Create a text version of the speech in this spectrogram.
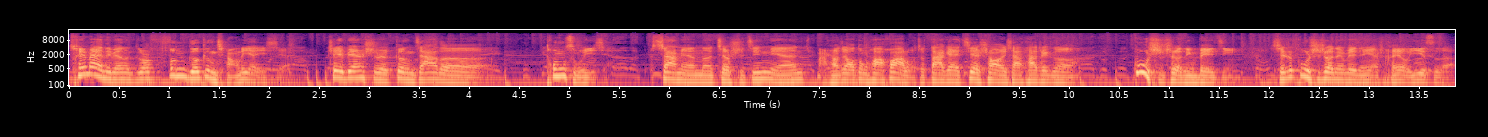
崔麦那边的歌风格更强烈一些，这边是更加的通俗一些。下面呢就是今年马上就要动画化了，我就大概介绍一下它这个故事设定背景。其实故事设定背景也是很有意思的。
